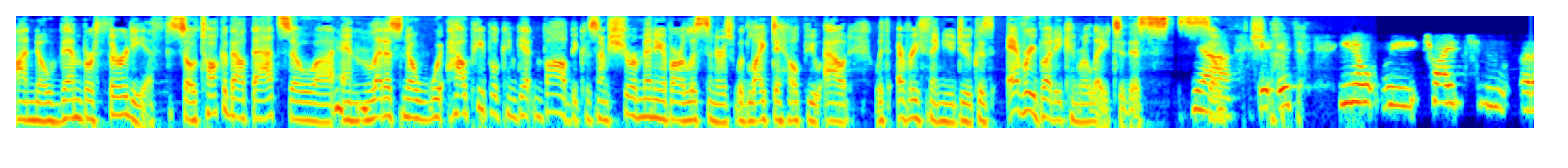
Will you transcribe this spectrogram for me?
on November 30th. So talk about that. So, uh, mm-hmm. and let us know wh- how people can get involved because I'm sure many of our listeners would like to help you out with everything you do because everybody can relate to this. Yeah. So, it, it's, you know, we try to, uh,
